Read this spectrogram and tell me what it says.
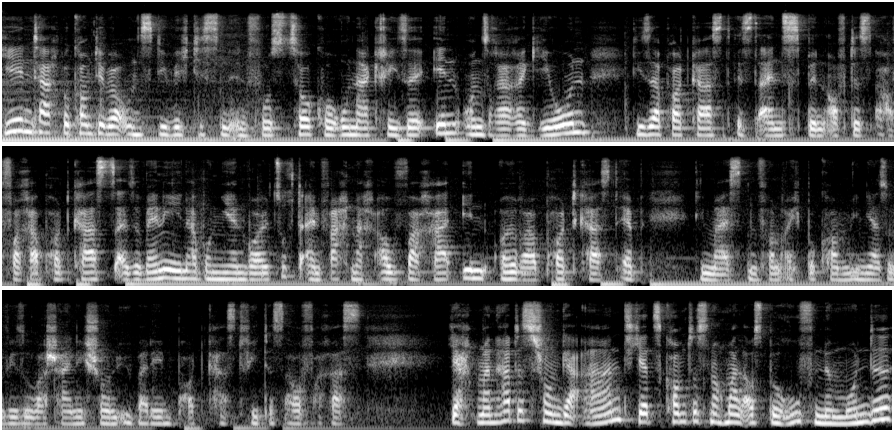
Jeden Tag bekommt ihr bei uns die wichtigsten Infos zur Corona-Krise in unserer Region. Dieser Podcast ist ein Spin-off des Aufwacher-Podcasts. Also wenn ihr ihn abonnieren wollt, sucht einfach nach Aufwacher in eurer Podcast-App. Die meisten von euch bekommen ihn ja sowieso wahrscheinlich schon über den Podcast-Feed des Aufwachers. Ja, man hat es schon geahnt, jetzt kommt es nochmal aus berufenem Munde.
